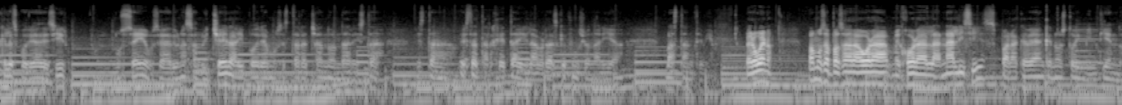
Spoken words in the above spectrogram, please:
qué les podría decir no sé o sea de una sandwichera ahí podríamos estar echando a andar esta esta esta tarjeta y la verdad es que funcionaría bastante bien. Pero bueno vamos a pasar ahora mejor al análisis para que vean que no estoy mintiendo.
